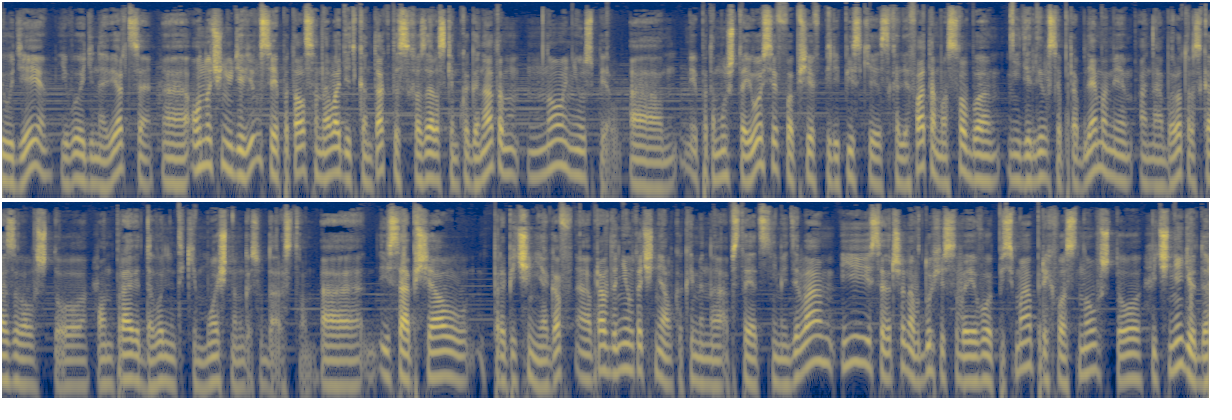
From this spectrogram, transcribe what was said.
иудеи его единоверцы. Э, он очень удивился и пытался наладить контакты с хазарским каганатом, но не успел. И потому что Иосиф вообще в переписке с халифатом особо не делился проблемами, а наоборот рассказывал, что он правит довольно-таки мощным государством. И сообщал про печенегов. Правда, не уточнял, как именно обстоят с ними дела, и совершенно в духе своего письма прихвастнул, что печенеги даже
